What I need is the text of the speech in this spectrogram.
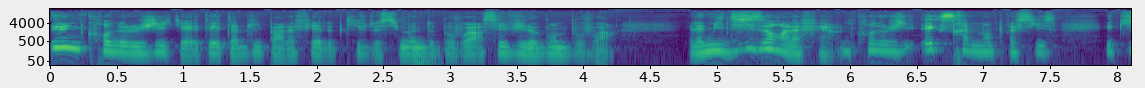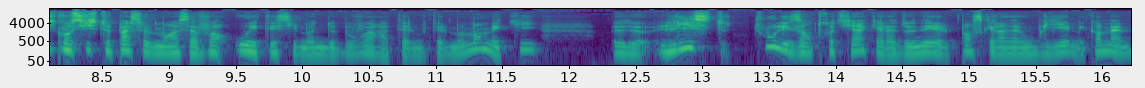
une chronologie qui a été établie par la fille adoptive de Simone de Beauvoir, Sylvie Lebon de Beauvoir. Elle a mis dix ans à la faire, une chronologie extrêmement précise et qui consiste pas seulement à savoir où était Simone de Beauvoir à tel ou tel moment, mais qui euh, liste tous les entretiens qu'elle a donnés. Elle pense qu'elle en a oublié, mais quand même,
